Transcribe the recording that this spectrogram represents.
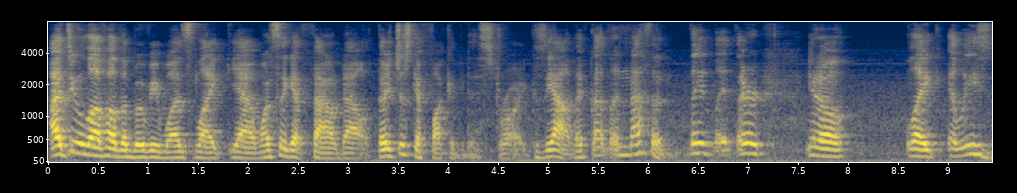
I do love how the movie was like, yeah, once they get found out, they just get fucking destroyed. Cause yeah, they've got nothing. They they're, you know, like at least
